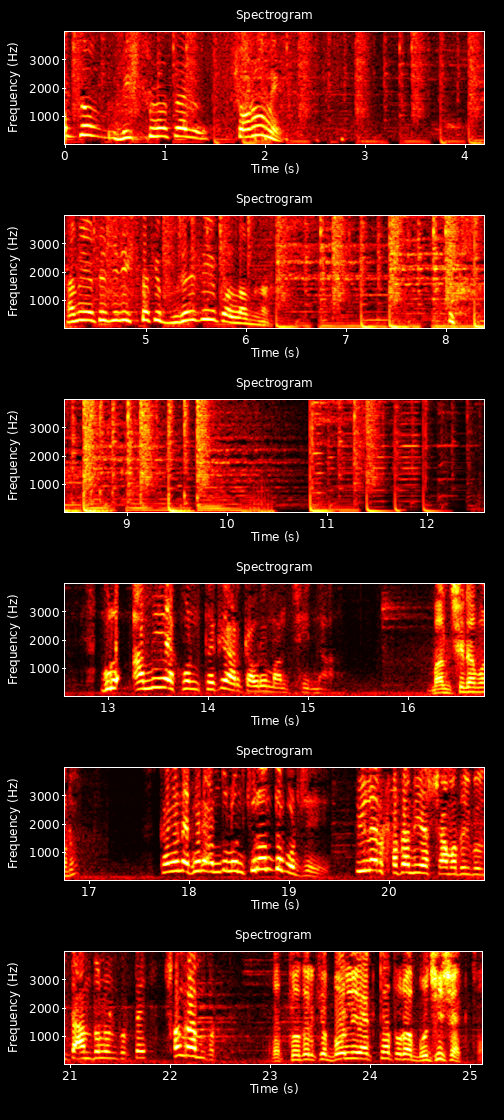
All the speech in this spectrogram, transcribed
একদম নিষ্ঠুরতার চরমে। আমি একটা জিনিস তাকে বুঝাইতেই পারলাম না। গুরু আমি এখন থেকে আর কাউরে মানছি না। মানছি না মানে? কারণ এখন আন্দোলন চূড়ান্ত পর্যায়ে। তিলের খাঁচা নিয়ে আসছে আমাদের বিরুদ্ধে আন্দোলন করতে সংগ্রাম করতে। তোদেরকে বলি একটা তোরা বুঝিস একটা।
